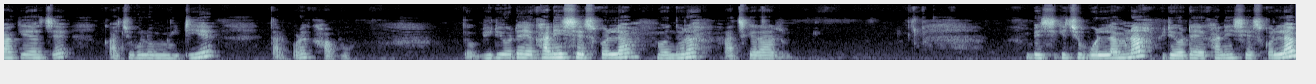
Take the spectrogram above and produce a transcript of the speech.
বাকি আছে, কাজগুলো মিটিয়ে তারপরে খাব। তো ভিডিওটা এখানেই শেষ করলাম, বন্ধুরা। আজকের আর বেশি কিছু বললাম না, ভিডিওটা এখানেই শেষ করলাম।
